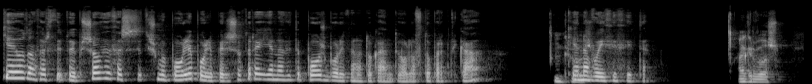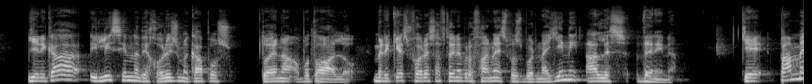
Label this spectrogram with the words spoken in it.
Και όταν θα έρθει το επεισόδιο, θα συζητήσουμε πολύ πολύ περισσότερα για να δείτε πώς μπορείτε να το κάνετε όλο αυτό πρακτικά και να βοηθηθείτε. Ακριβώς. Γενικά, η λύση είναι να διαχωρίζουμε κάπως το ένα από το άλλο. Μερικές φορές αυτό είναι προφανές πώ μπορεί να γίνει, άλλες δεν είναι. Και πάμε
